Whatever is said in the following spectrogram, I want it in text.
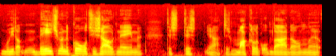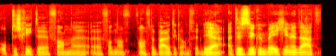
moet je dat een beetje met een korreltje zout nemen. Het is, het is, ja, het is makkelijk om daar dan uh, op te schieten van, uh, vanaf, vanaf de buitenkant. Vind ik. Ja, het is natuurlijk een beetje inderdaad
